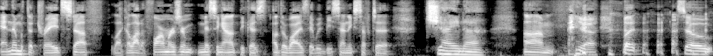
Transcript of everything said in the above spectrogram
and then with the trade stuff, like a lot of farmers are missing out because otherwise they would be sending stuff to China. Um, Yeah. but so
